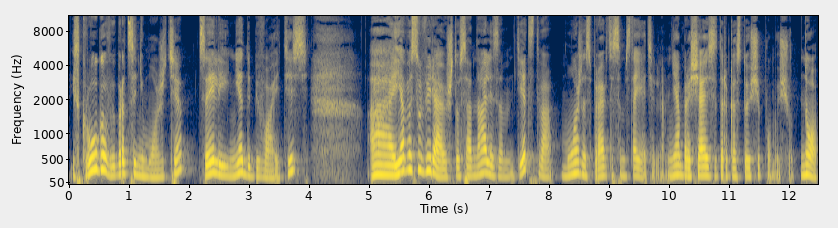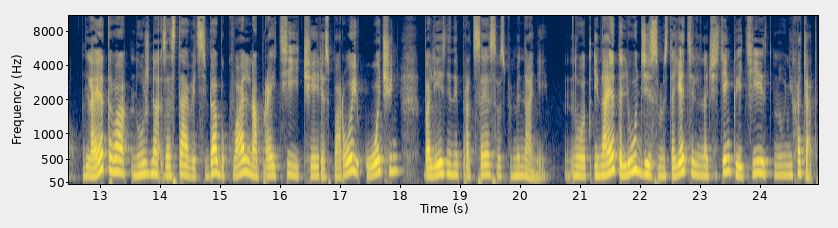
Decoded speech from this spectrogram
Из круга выбраться не можете, целей не добиваетесь. А, я вас уверяю, что с анализом детства можно справиться самостоятельно, не обращаясь за дорогостоящей помощью. Но для этого нужно заставить себя буквально пройти через порой очень болезненный процесс воспоминаний вот, и на это люди самостоятельно частенько идти ну, не хотят,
